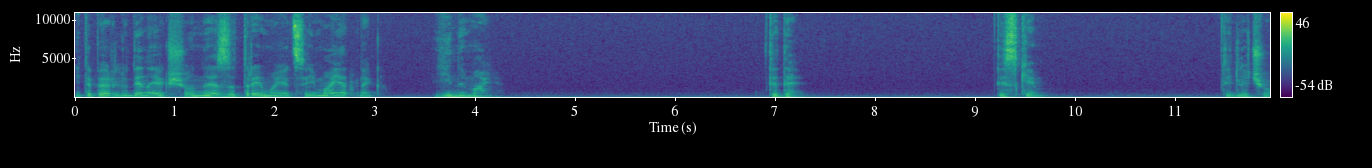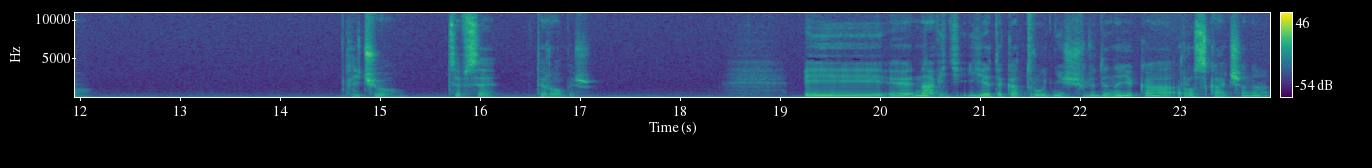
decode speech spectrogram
І тепер людина, якщо не затримає цей маятник, її немає. Ти де? Ти з ким? Ти для чого? Для чого це все ти робиш? І е, навіть є така трудність, що людина, яка розкачана,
